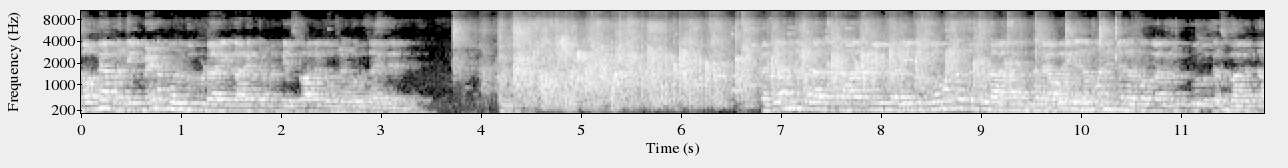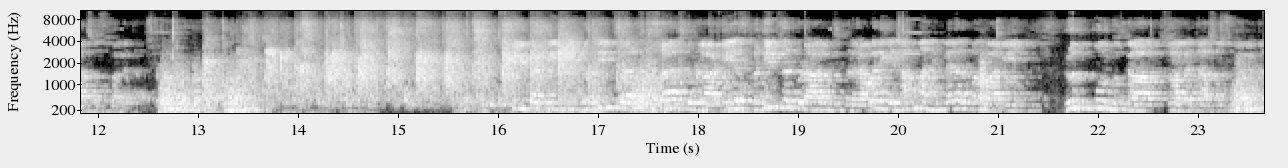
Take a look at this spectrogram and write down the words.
ಸೌಮ್ಯ ಪ್ರದೀಪ್ ಮೇಡಮ್ ಅವರಿಗೂ ಕೂಡ ಈ ಕಾರ್ಯಕ್ರಮಕ್ಕೆ ಸ್ವಾಗತವನ್ನು ಕೋರ್ತಾ ಇದ್ದೇನೆ. ಖಜಾಂಚಿಗಳಾದಂತಹ ಶ್ರೀಯುತ ಡಿ ಜಿ ಸೋಮದತ್ತ ಕೂಡ ಆಗಮಿಸಿದ್ದಾರೆ ಅವರಿಗೆ ನಮ್ಮ ನಿಮ್ಮೆಲ್ಲರ ಪರವಾಗಿ ಹೃತ್ಪೂರ್ವಕ ಸ್ವಾಗತ, ಸುಸ್ವಾಗತ. Shriyut D G Pradeep sir sir ಕೂಡ, ಡಿ ಎಸ್ ಪ್ರದೀಪ್ ಸರ್ ಕೂಡ ಆಗಮಿಸಿದ್ದಾರೆ. ಅವರಿಗೆ ನಮ್ಮ ನಿಮ್ಮೆಲ್ಲರ ಪರವಾಗಿ ಹೃತ್ಪೂರ್ವಕ ಸ್ವಾಗತ, ಸುಸ್ವಾಗತ.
